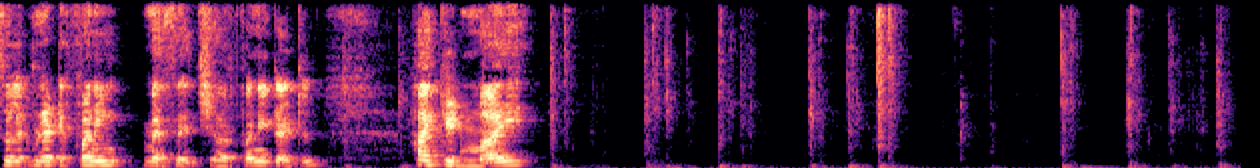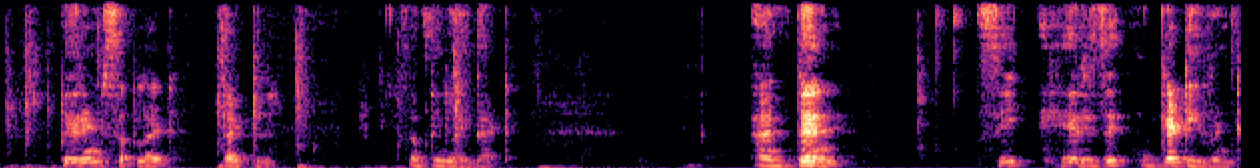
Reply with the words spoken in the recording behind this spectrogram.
so let me write a funny message or funny title. Hi kid my parent supplied title something like that. And then see here is a get event.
